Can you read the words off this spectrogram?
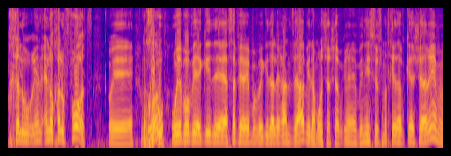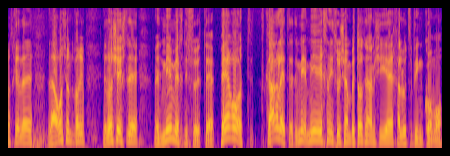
חלו, אין, אין לו חלופות. נכון. הוא, הוא יבוא ויגיד, אה, אסף יבוא ויגיד על ערן זהבי, למרות שעכשיו ויניסיוס מתחיל להבקיע שערים ומתחיל אה, להרוס שם דברים. זה לא שיש ל... את מי הם יכניסו? את אה, פרוט? את קרלט? את מי, מי יכניסו שם בטוטנאם שיהיה חלוץ במקומו?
